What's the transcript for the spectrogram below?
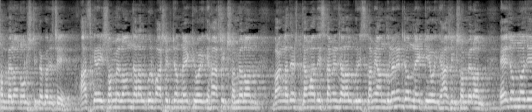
সম্মেলন অনুষ্ঠিত করেছে। আজকের এই সম্মেলন জালালপুরবাসীর জন্য একটি ঐতিহাসিক সম্মেলন, বাংলাদেশ জামাত ইসলামীর জালালপুর ইসলামী আন্দোলনের জন্য একটি ঐতিহাসিক সম্মেলন। এই জন্য যে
